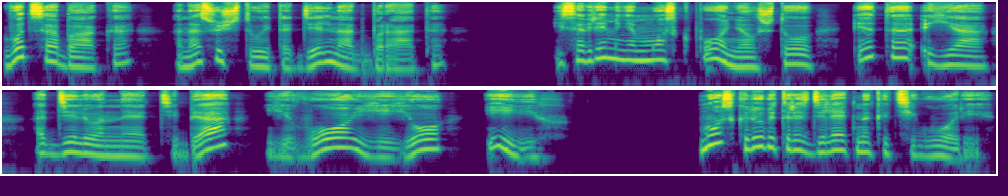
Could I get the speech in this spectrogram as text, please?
Вот собака, она существует отдельно от брата. И со временем мозг понял, что это я, отделенный от тебя, его, ее и их. Мозг любит разделять на категории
